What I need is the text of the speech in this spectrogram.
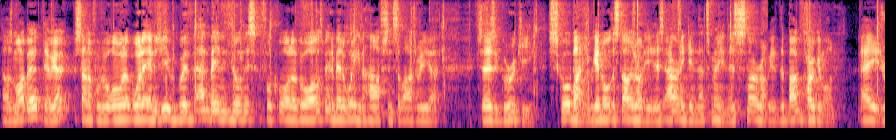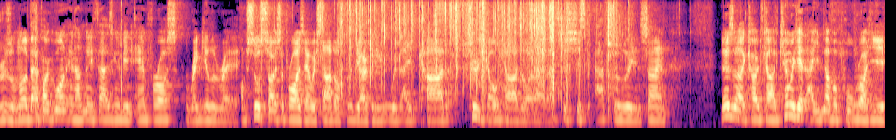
That was my bed. There we go. Starting off with water, water energy. We've I've been doing this for quite a while. It's been about a week and a half since the last video. So there's a Grookey, Scorbunny. We're getting all the starters right here. There's Aaron again, that's me. There's Snorunt. We have the bug Pokemon. Hey, Drizzile, not a bad Pokemon. And underneath that is going to be an Ampharos regular rare. I'm still so surprised how we started off with the opening with a card, two gold cards like that. That's just, just absolutely insane. There's another code card. Can we get another pull right here?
